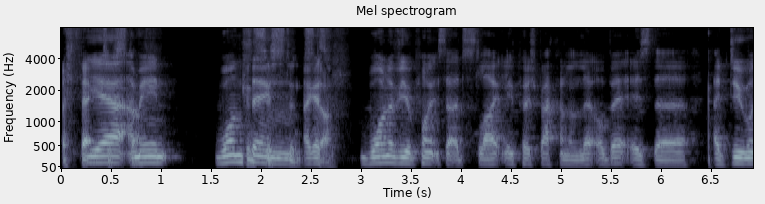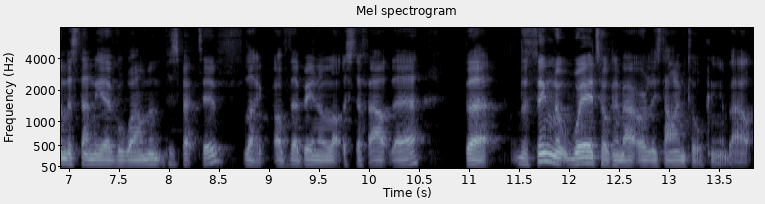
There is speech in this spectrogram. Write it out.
Effective yeah, stuff? I mean, one thing I guess stuff. one of your points that I'd slightly push back on a little bit is the I do understand the overwhelming perspective, like of there being a lot of stuff out there. But the thing that we're talking about, or at least I'm talking about,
